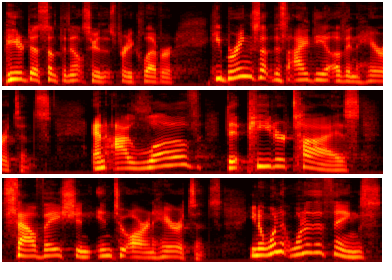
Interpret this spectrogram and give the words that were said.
Peter does something else here that's pretty clever. He brings up this idea of inheritance. And I love that Peter ties salvation into our inheritance. You know, one, one of the things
